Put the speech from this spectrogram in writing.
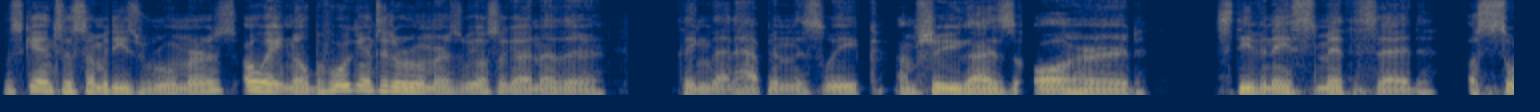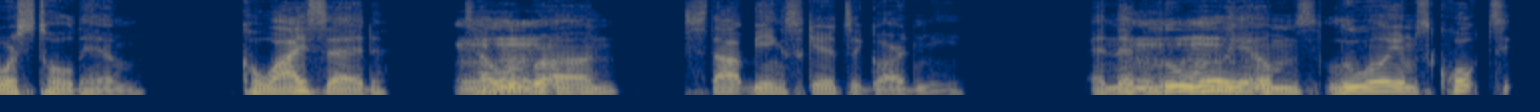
let's get into some of these rumors. Oh wait, no, before we get into the rumors, we also got another thing that happened this week. I'm sure you guys all heard Stephen A. Smith said a source told him Kawhi said, Tell Mhm. LeBron, stop being scared to guard me. And then Lou Mhm. Williams, Lou Williams quote t-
